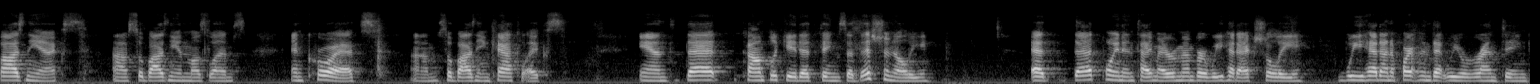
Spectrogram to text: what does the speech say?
Bosniaks, uh, so Bosnian Muslims, and Croats, um, so Bosnian Catholics. And that complicated things additionally. At that point in time, I remember we had actually we had an apartment that we were renting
